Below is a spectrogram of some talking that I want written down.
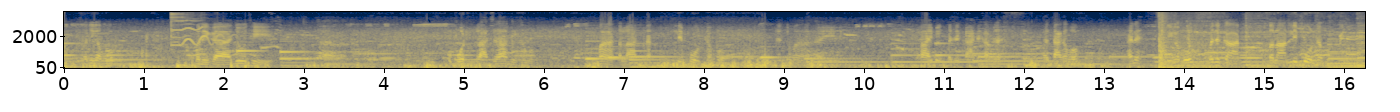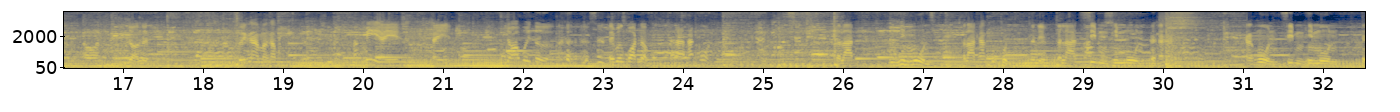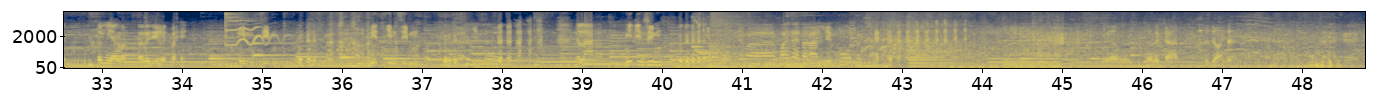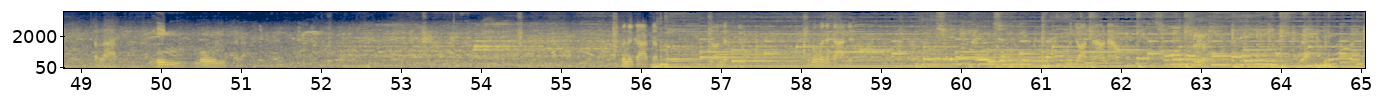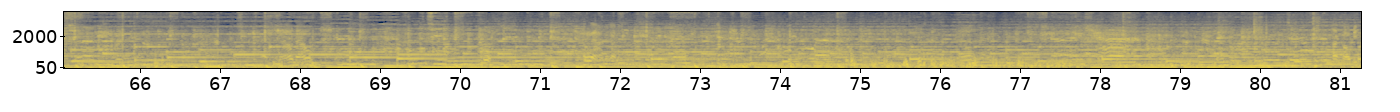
สวัสดีครับผมวันนี้ก็อยู่ที่อุบลราชธานีครับผมมาตลาดนัดริบูนครับผมเดี๋ยวจะมาให้ป้ายเบิ่งบรรยากาศนะครับนะไปตาครับผมไปเลยนี่ครับผมบรรยากาศตลาดริบูนครับจอดเลยสวยงามมากครับมีไอ้ ไอ้จอมือเตอร์ในเมืองบอลครับตลาดทั้งหมดตลาดหิมมูนตลาดฮักมูนนั่นเองตลาดซิมหิมมูนฮักมูนซิมหิมมูนต้องเอียังหรอกเราจะเอินไปหิมซิมมิดหิมซิมตลาดมิดหิมซิมจะมาไปใส่ตลาดริมมูลเนี่ยครับผมบรรยากาศสุดยอดเลยตลาด หิมมูนบรรยากาศแบบสุดยอดเลยดูดูบรรยากาศดิสุดยอดหนาวหนาว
